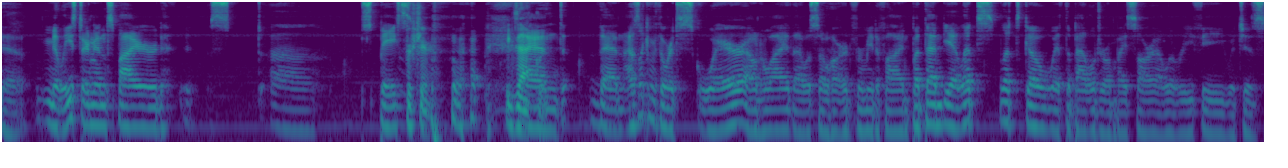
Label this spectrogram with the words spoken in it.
uh, Middle Eastern inspired uh, space for sure. exactly. and then I was looking for the word square. I don't know why that was so hard for me to find. But then yeah, let's let's go with the battle drum by Sara El-Arifi, which is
